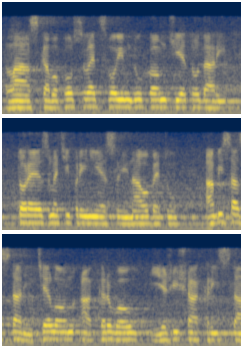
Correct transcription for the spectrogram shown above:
Láskavo posved svojim duchom tieto dary, ktoré sme ti priniesli na obetu, aby sa stali telom a krvou Ježiša Krista,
